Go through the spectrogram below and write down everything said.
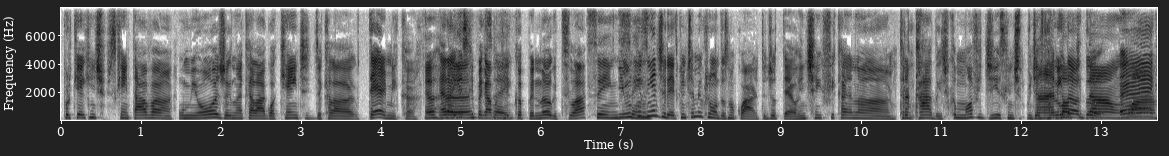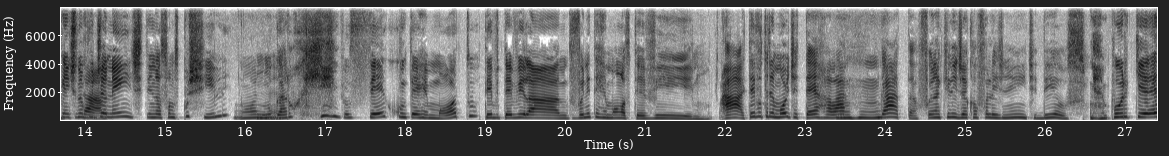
porque a gente esquentava o miojo naquela água quente, daquela térmica. Uhum, Era isso que pegava sei. aquele cup nuggets lá. Sim, E não sim. cozinha direito, porque não tinha micro-ondas no quarto de hotel. A gente tinha que ficar na... trancado. A gente ficamos nove dias, que a gente podia ah, sair nem da... Do... É, lá. que a gente não tá. podia nem... Nós fomos pro Chile. Olha. Um lugar horrível, seco, com terremoto. Teve, teve lá... Não foi nem terremoto, teve... Ah, teve o tremor de terra lá. Uhum. Gata, foi naquele dia que eu falei, gente, Deus... Por quê?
